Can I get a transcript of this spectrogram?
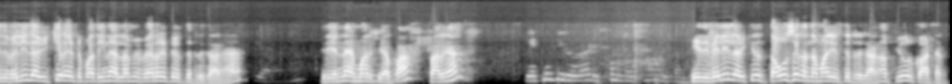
இது வெளியில விற்கிற ரேட்டு பார்த்தீங்கன்னா எல்லாமே வேற ரேட்டு வித்துட்டு இருக்காங்க. இது என்ன எம்ஆர்பியாப்பா பாருங்க. இது வெளியில விற்கிறது தௌசண்ட் அந்த மாதிரி வித்துட்டு இருக்காங்க. பியூர் காட்டன்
